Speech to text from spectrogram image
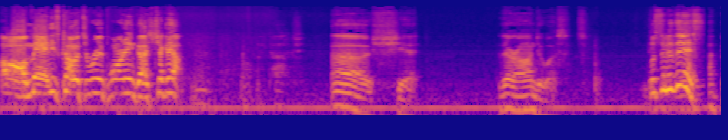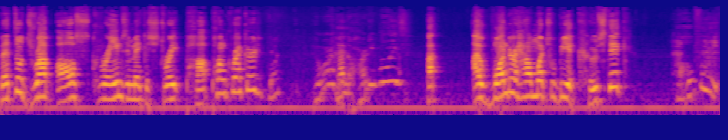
Oh man, these comments are really pouring in, guys. Check it out. Oh my gosh. oh shit. They're on to us. Listen to this. I bet they'll drop all screams and make a straight pop punk record. Who are they? The Hardy Boys? I I wonder how much will be acoustic. Hopefully.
